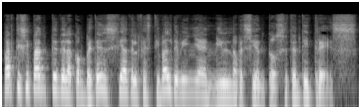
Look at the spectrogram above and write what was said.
participante de la competencia del Festival de Viña en 1973.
